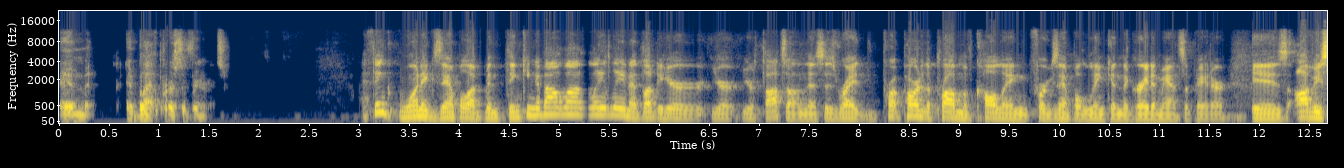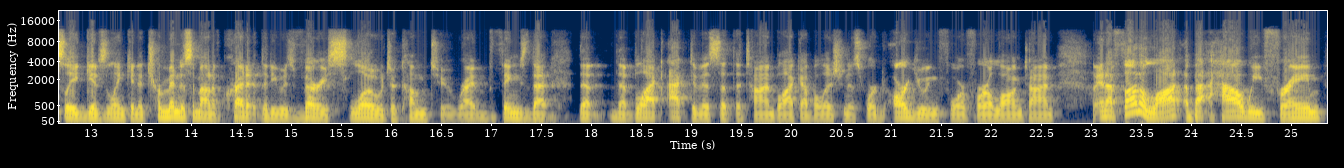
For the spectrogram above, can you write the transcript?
and, and Black perseverance. I think one example I've been thinking about a lot lately, and I'd love to hear your your thoughts on this, is right. Part of the problem of calling, for example, Lincoln the Great Emancipator is obviously gives Lincoln a tremendous amount of credit that he was very slow to come to. Right, things that that that black activists at the time, black abolitionists, were arguing for for a long time. And I've thought a lot about how we frame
